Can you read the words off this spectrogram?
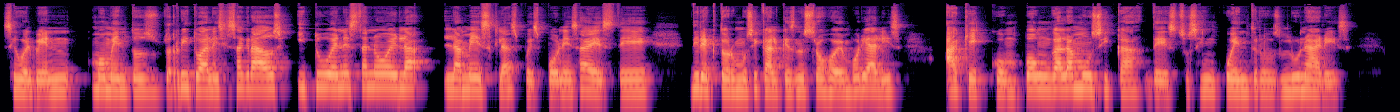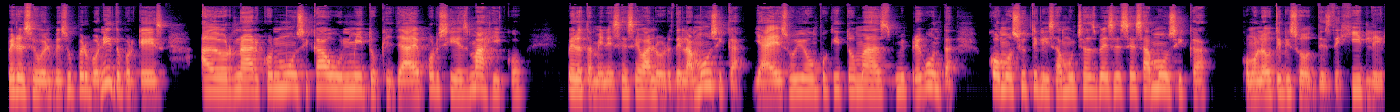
se vuelven momentos rituales y sagrados. Y tú en esta novela la mezclas, pues pones a este director musical que es nuestro joven Borealis a que componga la música de estos encuentros lunares, pero se vuelve súper bonito porque es adornar con música un mito que ya de por sí es mágico pero también es ese valor de la música. Y a eso iba un poquito más mi pregunta. ¿Cómo se utiliza muchas veces esa música? ¿Cómo la utilizó desde Hitler,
